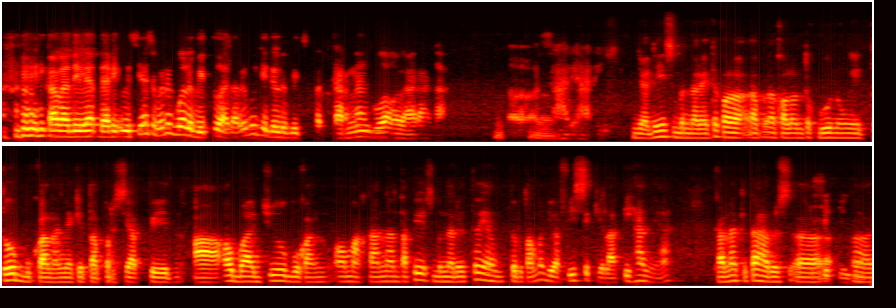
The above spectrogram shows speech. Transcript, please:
kalau dilihat dari usia sebenarnya gue lebih tua tapi gue jadi lebih cepat karena gue olahraga uh, sehari-hari. Jadi sebenarnya itu kalau kalau untuk gunung itu bukan hanya kita persiapin ah, oh baju, bukan oh makanan, tapi sebenarnya itu yang terutama juga fisik ya latihan ya. Karena kita harus eh, Fisik juga. eh,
